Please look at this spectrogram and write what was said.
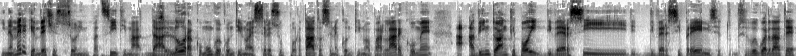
In America invece sono impazziti, ma da sì. allora comunque continua a essere supportato, se ne continua a parlare, come ha, ha vinto anche poi diversi, diversi premi. Se, se voi guardate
